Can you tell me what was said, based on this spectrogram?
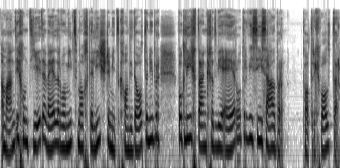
Am Ende kommt jeder Wähler, der mitmacht, eine Liste mit Kandidaten über, die gleich denken wie er oder wie sie selber. Patrick Walter.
